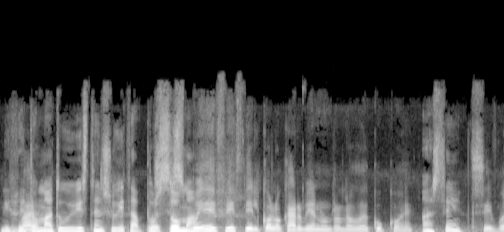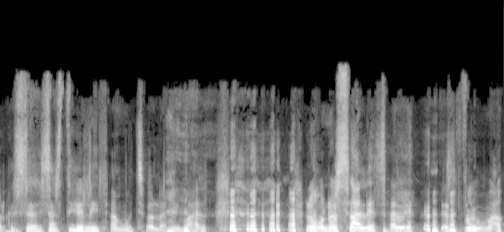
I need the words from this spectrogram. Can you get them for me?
Dije, Vale. toma, ¿tú viviste en Suiza? Pues, Pues, toma. es muy difícil colocar bien un reloj de cuco, ¿eh? ¿Ah, sí? Sí, porque se desestabiliza mucho el animal. Luego no sale, sale desplumado.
